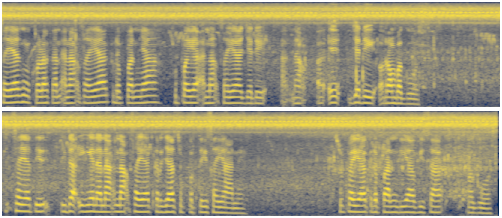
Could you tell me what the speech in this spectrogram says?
saya menyekolahkan anak saya ke depannya supaya anak saya jadi anak eh, jadi orang bagus. Saya ti- tidak ingin anak-anak saya kerja seperti saya nih. Supaya ke depan dia bisa bagus.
